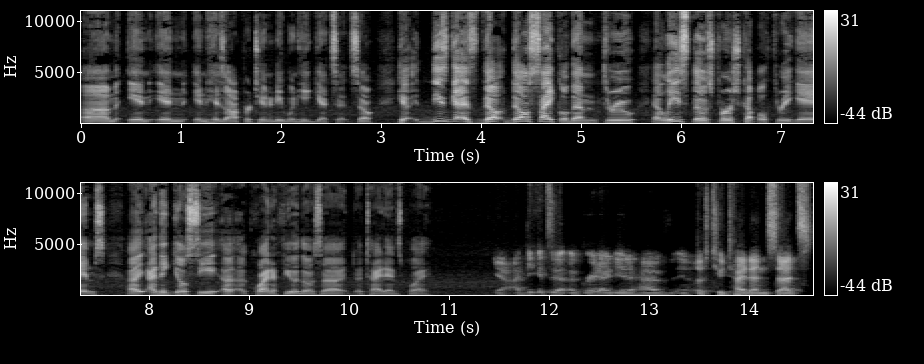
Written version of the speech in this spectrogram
um, in in in his opportunity when he gets it. So he, these guys they'll they'll cycle them through at least those first couple three games. Uh, I think you'll see a, a, quite a few of those uh, tight ends play. Yeah, I think it's a, a great idea to have you know, those two tight end sets.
